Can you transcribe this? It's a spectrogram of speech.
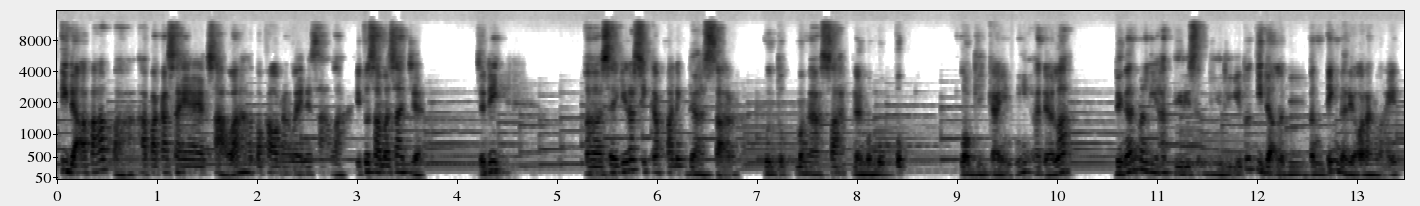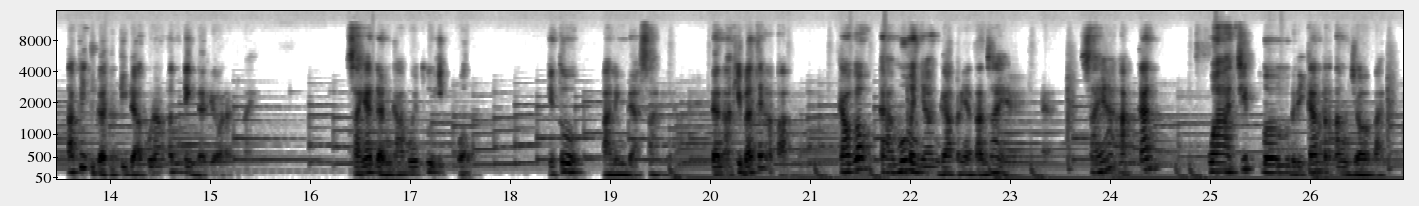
tidak apa-apa, apakah saya yang salah ataukah orang lainnya salah, itu sama saja. Jadi uh, saya kira sikap paling dasar untuk mengasah dan memupuk logika ini adalah dengan melihat diri sendiri itu tidak lebih penting dari orang lain, tapi juga tidak kurang penting dari orang lain. Saya dan kamu itu equal. Itu paling dasarnya. Dan akibatnya apa? Kalau kamu menyanggah pernyataan saya, saya akan wajib memberikan pertanggungjawaban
